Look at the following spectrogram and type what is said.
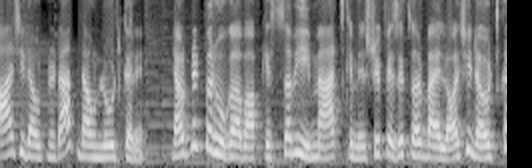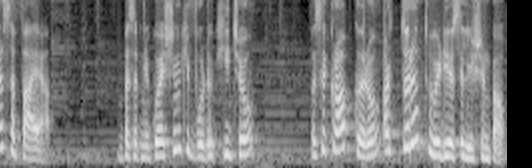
आज ही डाउटनेट ऐप डाउनलोड करें। डाउटनेट पर होगा अब आपके सभी मैथ्स, केमिस्ट्री, फिजिक्स और बायोलॉजी डाउट्स का सफाया। बस अपने क्वेश्चन की फ़ोटो खींचो, उसे क्रॉप करो और तुरंत वीडियो सोल्यूशन पाओ।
